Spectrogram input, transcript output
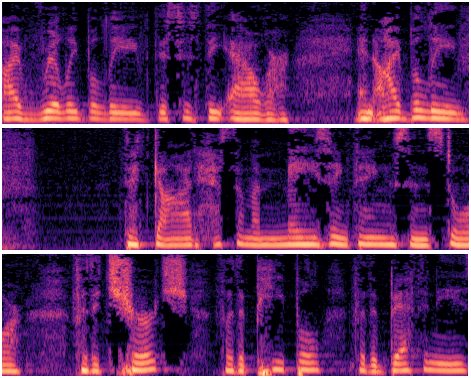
I really believe this is the hour. And I believe that God has some amazing things in store for the church, for the people, for the Bethanies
